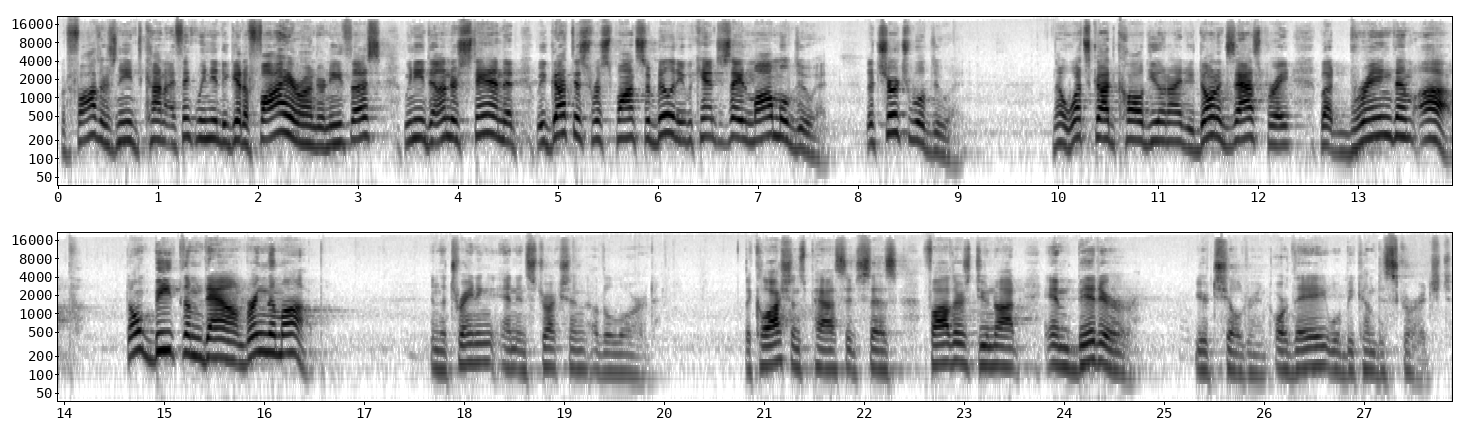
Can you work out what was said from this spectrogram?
But fathers need kind of, I think we need to get a fire underneath us. We need to understand that we've got this responsibility. We can't just say, Mom will do it, the church will do it. No, what's God called you and I to do? Don't exasperate, but bring them up. Don't beat them down, bring them up. in the training and instruction of the Lord. The Colossians passage says, Fathers, do not embitter your children, or they will become discouraged.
